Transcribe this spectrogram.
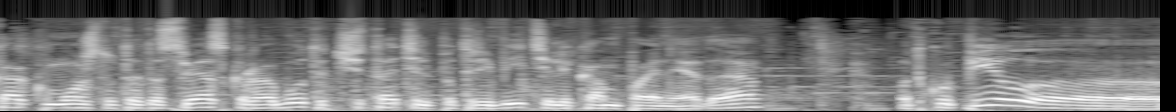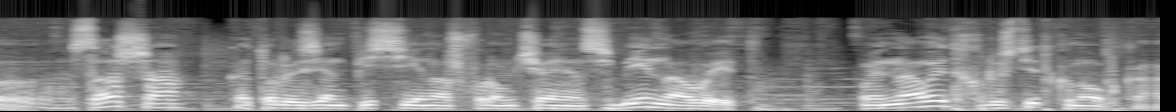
как может вот эта связка работать читатель, потребитель и компания, да? Вот купил э, Саша, который из NPC, наш форумчанин, себе Innovate. У Innovate хрустит кнопка.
